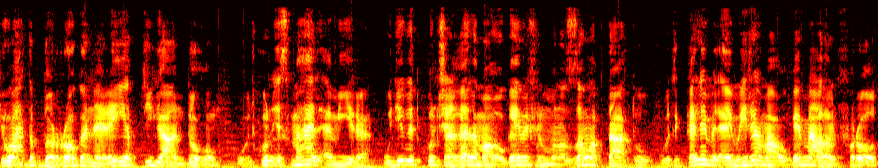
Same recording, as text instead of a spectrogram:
في واحدة بدراجة نارية بتيجي عندهم وبتكون اسمها الأميرة. ودي بتكون شغالة مع اوجامي في المنظمة بتاعته وتتكلم الأميرة مع اوجامي على انفراد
